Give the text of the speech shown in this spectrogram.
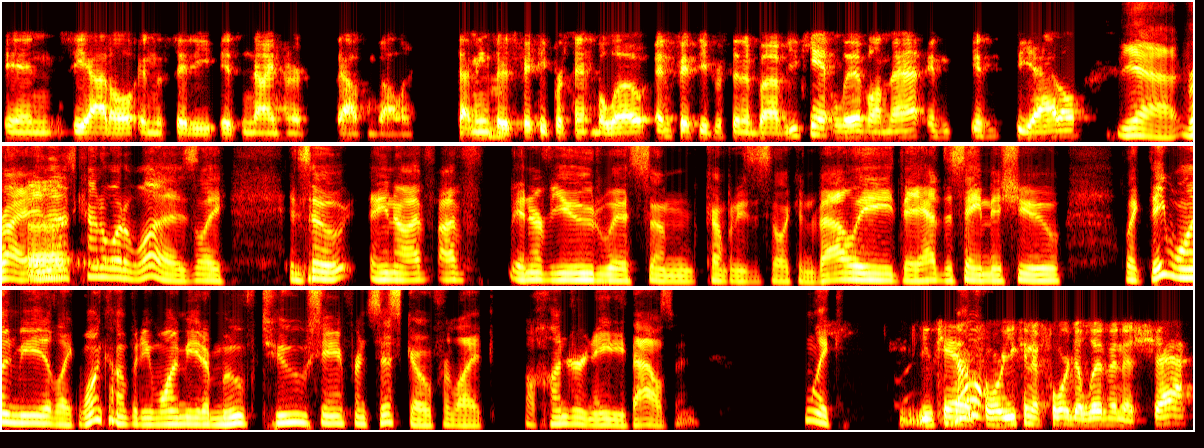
in Seattle in the city is nine hundred thousand dollars. That means there's 50% below and 50% above. You can't live on that in, in Seattle. Yeah, right. Uh, and that's kind of what it was. Like, and so, you know, I've, I've interviewed with some companies in Silicon Valley. They had the same issue. Like they wanted me to, like one company wanted me to move to San Francisco for like 180,000. I'm like, you can't no. afford, you can afford to live in a shack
